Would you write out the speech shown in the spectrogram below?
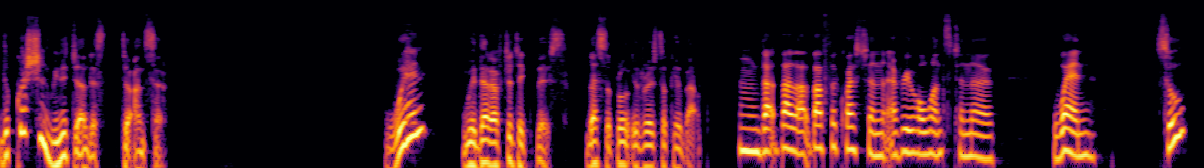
the question we need to, under- to answer when will that have to take place? That's the problem everyone's talking about. Mm, that, that, that that's the question everyone wants to know. When So,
